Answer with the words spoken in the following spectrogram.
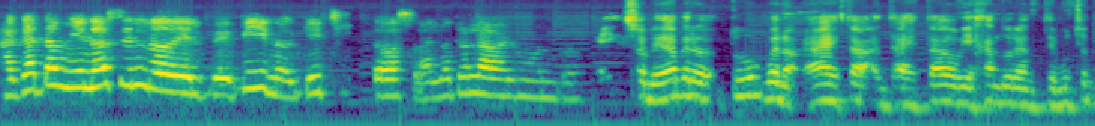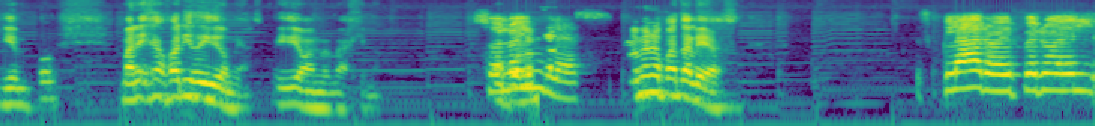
acá también hacen lo del pepino, qué chistoso, al otro lado del mundo. Soledad, pero tú, bueno, has estado, has estado viajando durante mucho tiempo, manejas varios idiomas, idiomas me imagino. Solo inglés. Por lo menos pataleas. Claro, eh, pero el,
